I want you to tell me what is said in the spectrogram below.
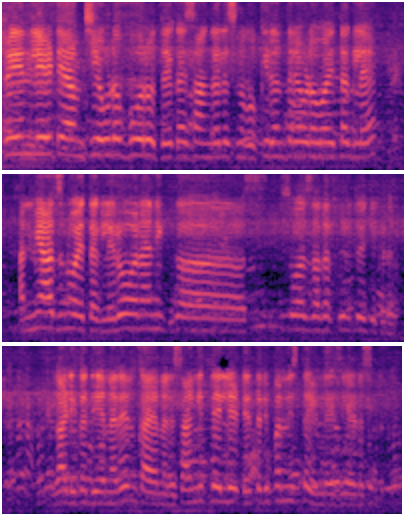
ट्रेन लेट आहे आमची एवढं बोर होतंय काय सांगायलाच नको. किरण तर एवढं वैतागलंय. आणि मी अजून वैतागले. रोहन आणि सुहास दादा फिरतोय तिकडं. गाडी कधी येणार आहे काय येणार आहे? सांगितलंय लेट आहे तरी पण निसतं हिंडायचं येण्यासारखं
